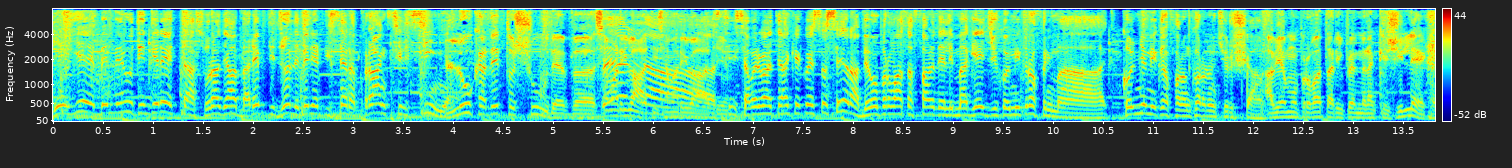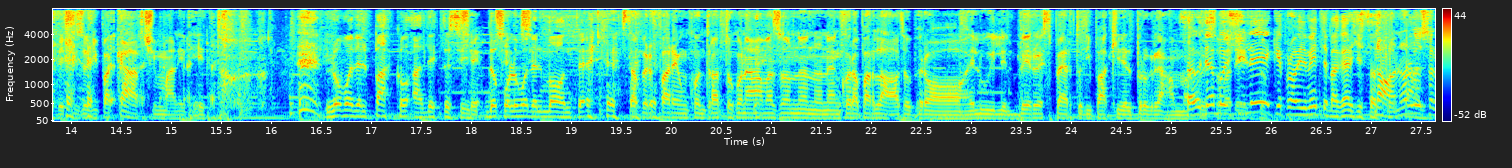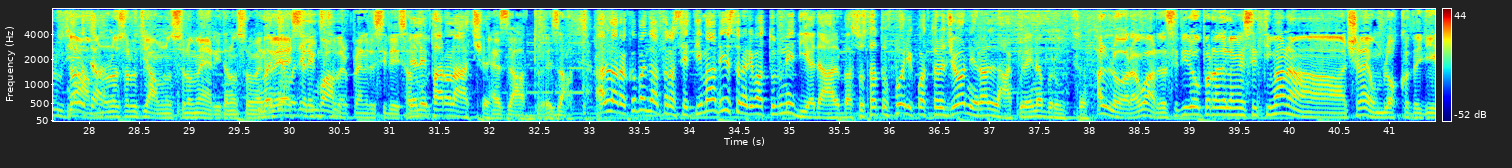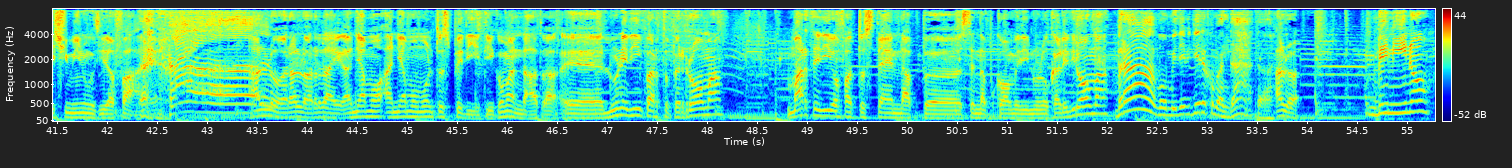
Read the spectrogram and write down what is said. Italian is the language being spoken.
Yeah, yeah, benvenuti in diretta su Radio Alba, Repti Zone venerdì sera, Branks il Signa. Luca ha detto Shudev, siamo Bella! arrivati, siamo arrivati. Sì, siamo arrivati anche questa sera. Abbiamo provato a fare dei magheggi con i microfoni, ma col mio microfono ancora non ci riusciamo. Abbiamo provato a riprendere anche Gillet che ha deciso di paccarci, maledetto. L'uomo del pacco ha detto sì, Sì, dopo sì, l'uomo sì. del monte. Sta per fare un contratto con Amazon, non è ancora parlato, però è lui il vero esperto di pacchi del programma. Salutiamo detto. che probabilmente magari ci sta No, non lo salutiamo, Non lo non lo salutiamo, non se lo merita, non se lo merita. Deve essere qua per prendersi dei saluti. delle parolacce. Esatto, esatto. Allora, come è andata la settimana? Io sono arrivato lunedì ad Alba, sono stato fuori quattro giorni, ero all'Aquila in Abruzzo. Allora, guarda, se ti devo parlare della mia settimana, ce l'hai un blocco dei 10 minuti da fare. Allora, allora, dai, andiamo, andiamo molto spediti. Com'è andata? Eh, lunedì parto per Roma. Martedì ho fatto stand up, stand up comedy in un locale di Roma. Bravo, mi devi dire com'è andata. Allora, benino.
